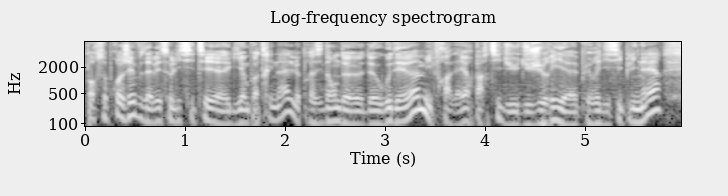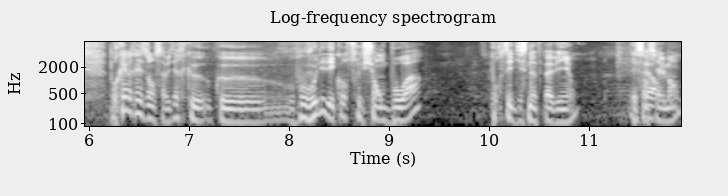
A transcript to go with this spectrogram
Pour ce projet, vous avez sollicité Guillaume Poitrinal, le président de, de Woodéum. Il fera d'ailleurs partie du, jury pluridisciplinaire. Pour quelle raison? Ça veut dire que, que vous voulez des constructions bois pour ces 19 pavillons? Essentiellement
